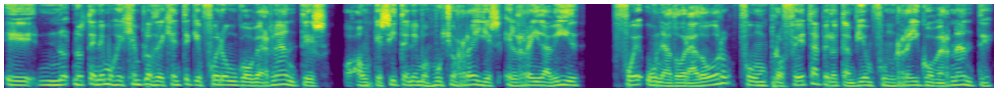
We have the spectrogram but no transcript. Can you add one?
eh, no, no, tenemos ejemplos de gente que fueron gobernantes, aunque sí tenemos muchos reyes. El rey David fue un adorador, fue un profeta, pero también fue un rey gobernante.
